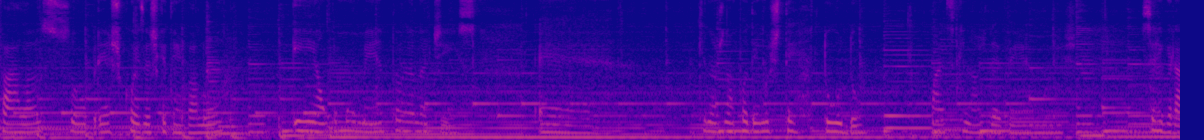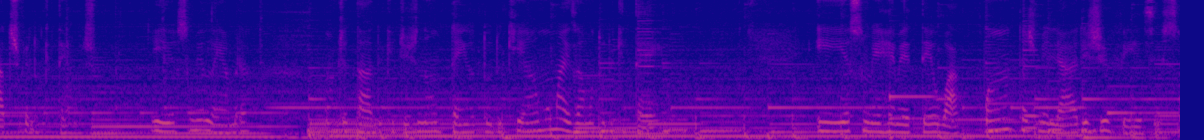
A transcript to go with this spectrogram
fala sobre as coisas que têm valor e em algum momento ela diz é, que nós não podemos ter tudo, mas que nós devemos ser gratos pelo que temos. E isso me lembra um ditado que diz: Não tenho tudo que amo, mas amo tudo que tenho. E isso me remeteu a quantas milhares de vezes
